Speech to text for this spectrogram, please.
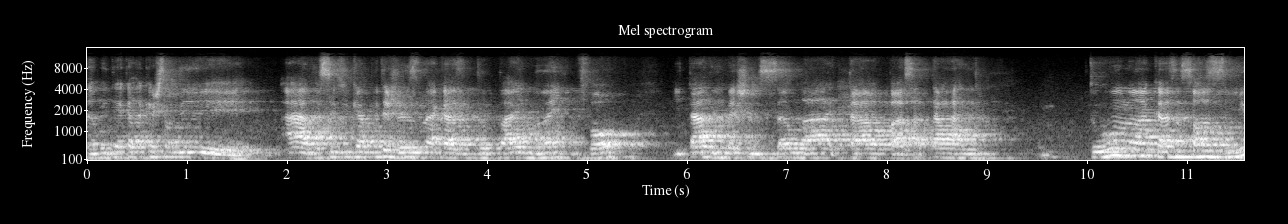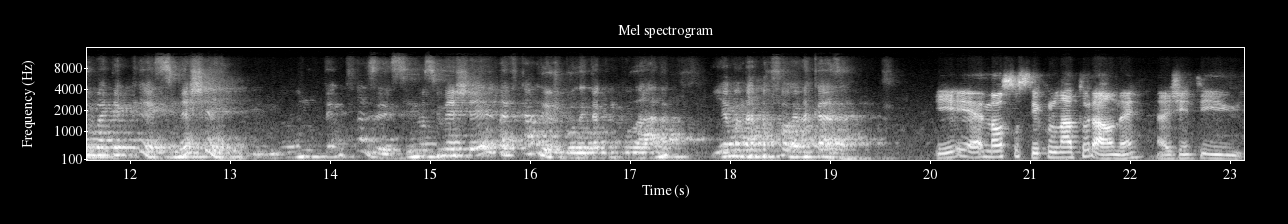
também tem aquela questão de. Ah, você fica muitas vezes na casa do pai, mãe, vó, e tá ali mexendo no celular e tal, passa a tarde tu numa casa sozinho vai ter que se mexer. Não, tem o que fazer. Se não se mexer, vai ficar ali os boletos acumulados e é mandar para fora da casa. E é nosso ciclo natural, né? A gente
